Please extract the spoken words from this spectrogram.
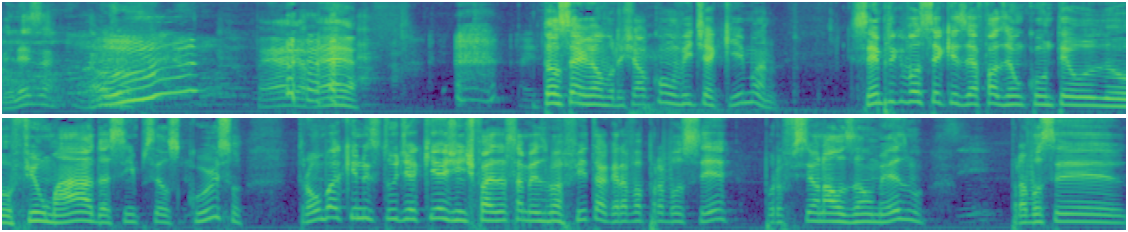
beleza? Uh! Pega, pega. Então, Sérgio, vou deixar o convite aqui, mano. Sempre que você quiser fazer um conteúdo filmado, assim, pros seus cursos, tromba aqui no estúdio aqui, a gente faz essa mesma fita, grava pra você, profissionalzão mesmo, pra você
